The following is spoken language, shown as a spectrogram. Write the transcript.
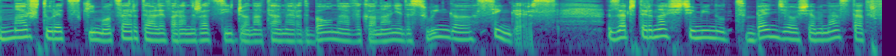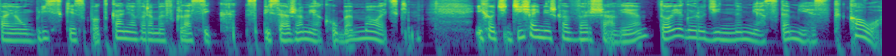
Marsz turecki Mozarta, ale w aranżacji Jonathana Radbona, wykonanie The Swingle Singers. Za 14 minut będzie 18. Trwają bliskie spotkania w RMF Classic z pisarzem Jakubem Małeckim. I choć dzisiaj mieszka w Warszawie, to jego rodzinnym miastem jest Koło.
